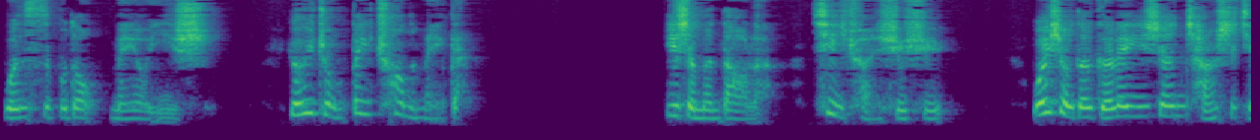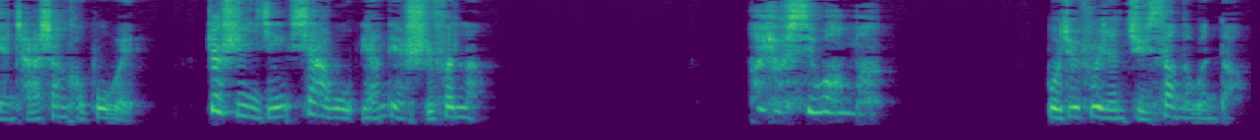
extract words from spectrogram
纹丝不动，没有意识，有一种悲怆的美感。医生们到了，气喘吁吁。为首的格雷医生尝试检查伤口部位，这时已经下午两点十分了。还有希望吗？伯爵夫人沮丧的问道。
